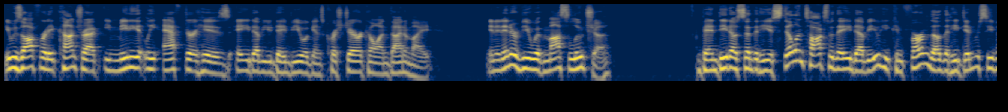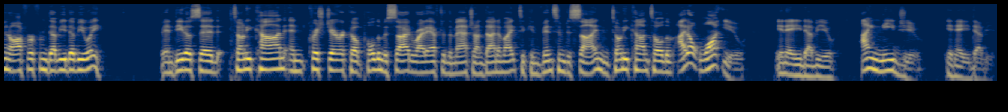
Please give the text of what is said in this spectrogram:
He was offered a contract immediately after his AEW debut against Chris Jericho on Dynamite. In an interview with Mas Lucha, Bandito said that he is still in talks with AEW. He confirmed, though, that he did receive an offer from WWE. Bandito said Tony Khan and Chris Jericho pulled him aside right after the match on Dynamite to convince him to sign, and Tony Khan told him, I don't want you in AEW. I need you in AEW.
